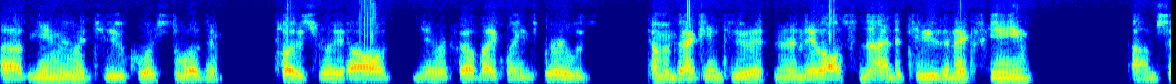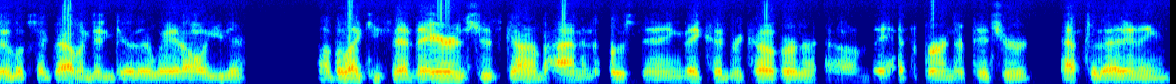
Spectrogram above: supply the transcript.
uh, the game we went to, of course, it wasn't close really at all. Never felt like Waynesboro was coming back into it, and then they lost nine to two the next game. Um, so it looks like that one didn't go their way at all either. Uh, but like you said, the Airs just got them behind in the first inning. They couldn't recover. Um, they had to burn their pitcher after that inning,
